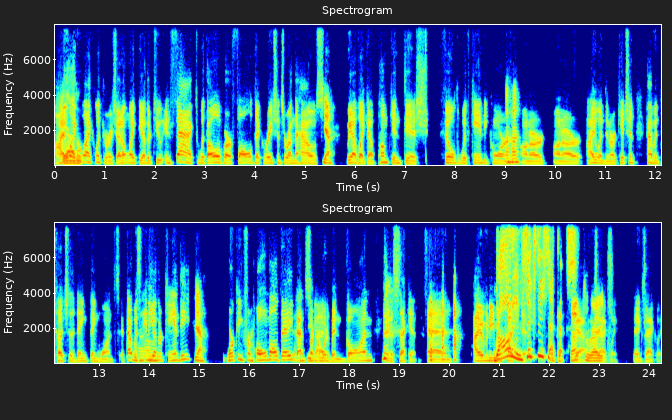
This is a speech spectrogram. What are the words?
I Yeah, like don't- black licorice. I don't like the other two. In fact, with all of our fall decorations around the house, Yeah. we have like a pumpkin dish filled with candy corn Uh-huh. on our on our island in our kitchen. Haven't touched the dang thing once. If that was any Oh. other candy, Yeah. Working from home all day, that be sucker bad. would have been gone in a second. And I haven't even Gone in it. 60 seconds. That's yeah, right. exactly. Exactly.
